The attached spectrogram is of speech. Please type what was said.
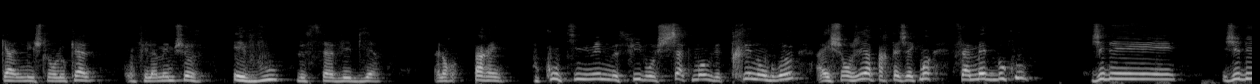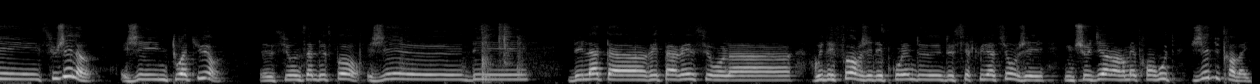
qu'à l'échelon local, on fait la même chose. Et vous le savez bien. Alors, pareil, vous continuez de me suivre chaque mois, vous êtes très nombreux à échanger, à partager avec moi. Ça m'aide beaucoup. J'ai des, j'ai des sujets là. J'ai une toiture euh, sur une salle de sport. J'ai euh, des, des lattes à réparer sur la rue des Forts, j'ai des problèmes de, circulation, j'ai une chaudière à remettre en route, j'ai du travail.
